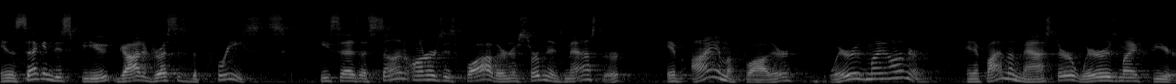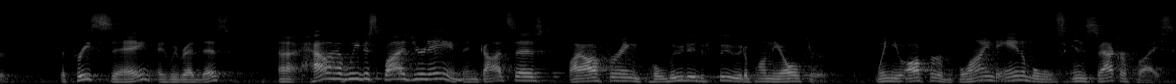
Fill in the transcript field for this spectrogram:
In the second dispute, God addresses the priests. He says, A son honors his father and a servant his master. If I am a father, where is my honor? And if I'm a master, where is my fear? The priests say, as we read this, uh, How have we despised your name? And God says, By offering polluted food upon the altar. When you offer blind animals in sacrifice,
